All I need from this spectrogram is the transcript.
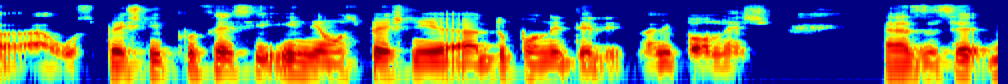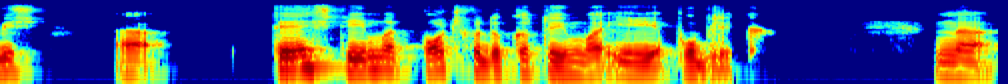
а, успешни професии и неуспешни а, допълнители, нали, пълнежи. А, за, виж, а, те ще имат почва, докато има и публика. На,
